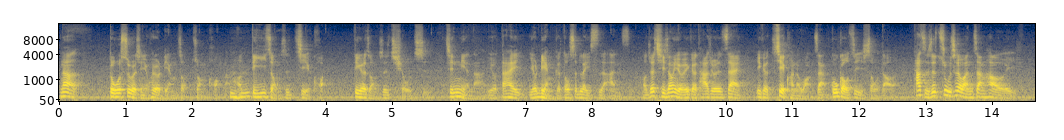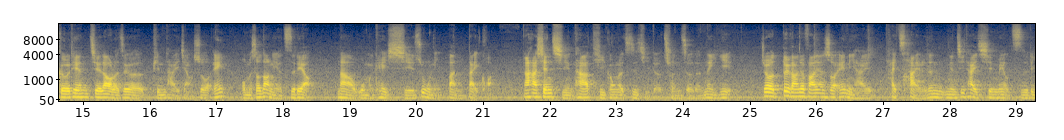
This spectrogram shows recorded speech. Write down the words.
那多数的情形会有两种状况，然后第一种是借款，第二种是求职。今年啊，有大概有两个都是类似的案子，我觉得其中有一个他就是在一个借款的网站，Google 自己收到了。他只是注册完账号而已，隔天接到了这个平台讲说，哎、我们收到你的资料，那我们可以协助你办贷款。那他先请他提供了自己的存折的内页，就对方就发现说，哎、你还太菜了，这年纪太轻，没有资历，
